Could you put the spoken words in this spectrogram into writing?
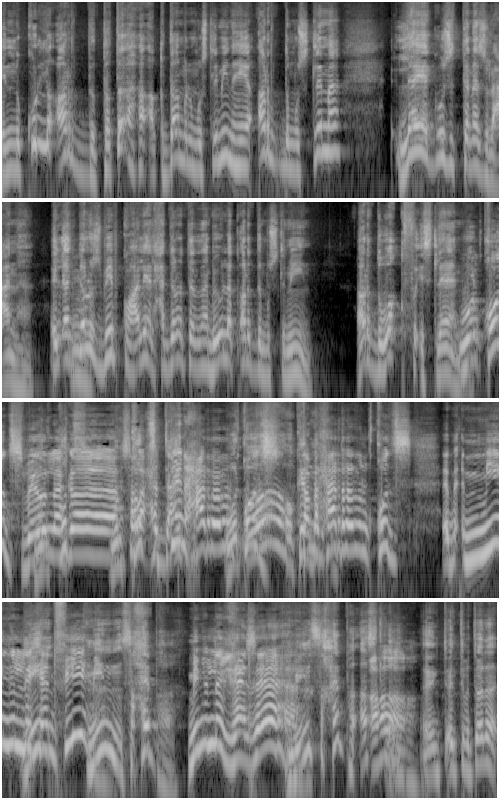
إن كل أرض تطئها أقدام المسلمين هي أرض مسلمة لا يجوز التنازل عنها. الأندلس بيبكوا عليها لحد دلوقتي لأنها بيقول لك أرض مسلمين. أرض وقف اسلامي والقدس بيقول لك آه، صلاح الدين. حرر القدس. آه، طب حرر القدس. مين اللي مين كان فيها؟ مين صاحبها؟ مين اللي غزاها؟ مين صاحبها أصلا؟ آه. انت أنت بتقول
